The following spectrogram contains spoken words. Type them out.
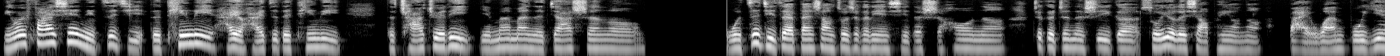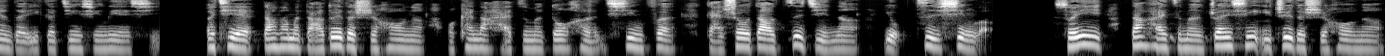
你会发现你自己的听力，还有孩子的听力的察觉力也慢慢的加深了。我自己在班上做这个练习的时候呢，这个真的是一个所有的小朋友呢百玩不厌的一个静心练习。而且当他们答对的时候呢，我看到孩子们都很兴奋，感受到自己呢有自信了。所以当孩子们专心一致的时候呢，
